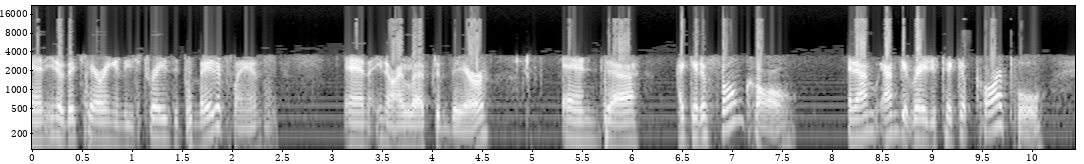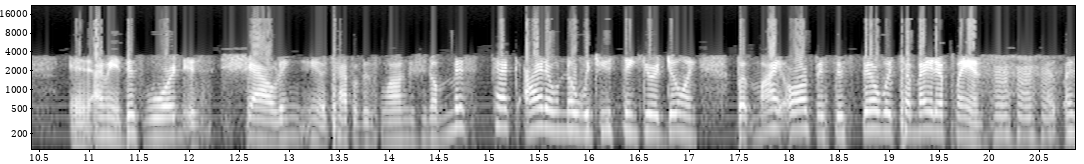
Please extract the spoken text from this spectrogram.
And you know they're carrying in these trays of tomato plants and you know I left him there, and uh, I get a phone call, and I'm I'm getting ready to pick up carpool, and I mean this warden is shouting, you know, top of his lungs, you know, Miss Peck, I don't know what you think you're doing, but my office is filled with tomato plants. I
